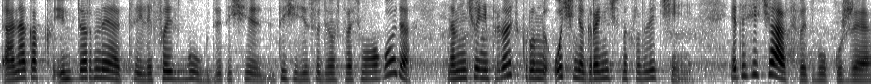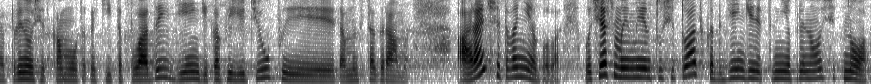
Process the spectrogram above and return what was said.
Она как интернет или Facebook 1998 года нам ничего не приносит, кроме очень ограниченных развлечений. Это сейчас Facebook уже приносит кому-то какие-то плоды, деньги, как и YouTube и там, Инстаграмы. А раньше этого не было. Вот сейчас мы имеем ту ситуацию, когда деньги это не приносит, но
